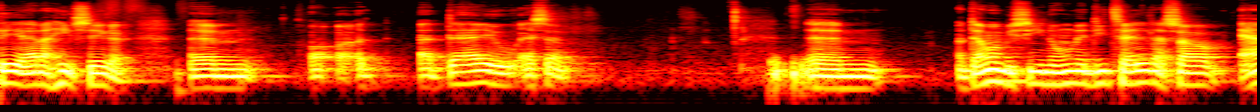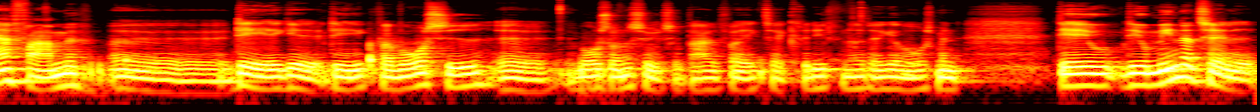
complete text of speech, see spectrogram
det er der helt sikkert. Øhm, og, og, og der er jo, altså... Øhm, og der må vi sige, at nogle af de tal, der så er fremme, øh, det, er ikke, det er ikke fra vores side, øh, vores undersøgelse, bare for at ikke tage kredit for noget, der ikke er vores, men det er jo, det er jo mindretallet,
